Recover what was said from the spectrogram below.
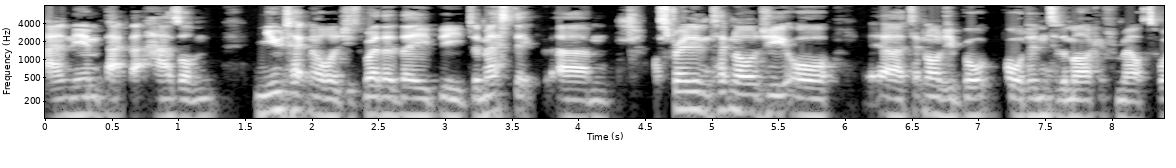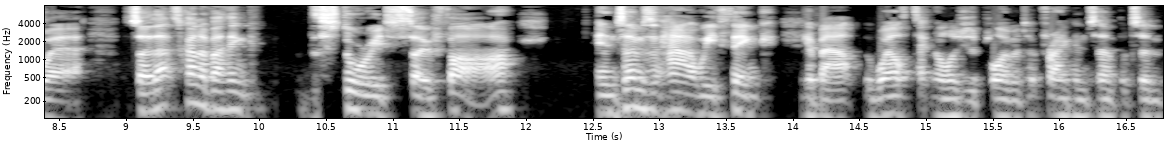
and the impact that has on new technologies, whether they be domestic um, Australian technology or uh, technology brought, brought into the market from elsewhere. So that's kind of, I think, the story so far. In terms of how we think about the wealth technology deployment at Franklin Templeton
